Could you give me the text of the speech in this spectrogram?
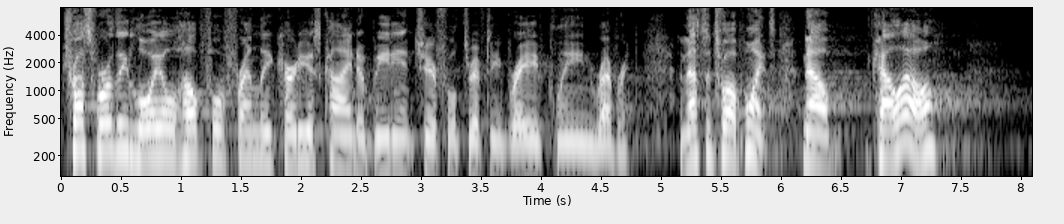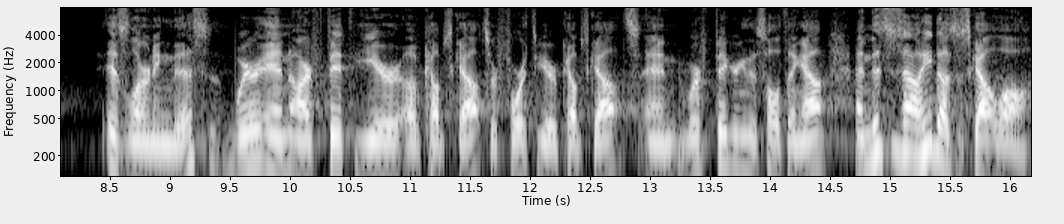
trustworthy, loyal, helpful, friendly, courteous, kind, obedient, cheerful, thrifty, brave, clean, reverent. And that's the 12 points. Now, Kal-El is learning this. We're in our fifth year of Cub Scouts or fourth year of Cub Scouts, and we're figuring this whole thing out. And this is how he does the Scout Law.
